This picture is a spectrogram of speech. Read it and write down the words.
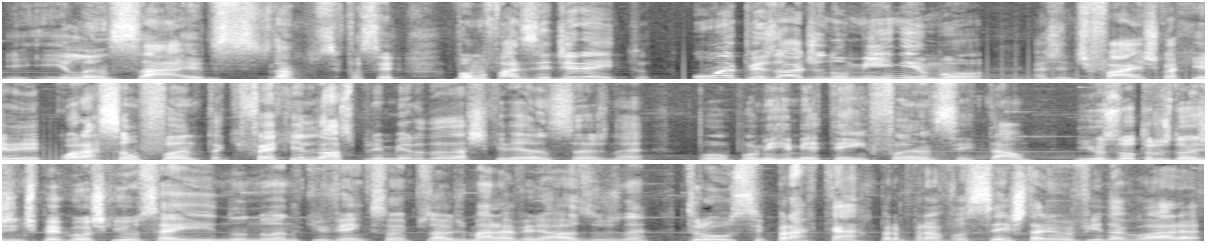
e, e, lançar. Eu disse, não, se você. Vamos fazer direito. Um episódio, no mínimo, a gente faz com aquele Coração Fanta, que foi aquele nosso primeiro das crianças, né? Por, por me remeter à infância e tal. E os outros dois a gente pegou os que iam sair no, no ano que vem, que são episódios maravilhosos, né? Trouxe pra cá, pra, pra vocês estarem ouvindo agora.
